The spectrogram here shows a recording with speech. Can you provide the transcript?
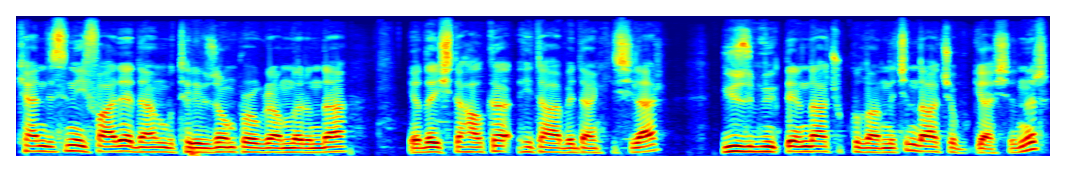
Kendisini ifade eden bu televizyon programlarında ya da işte halka hitap eden kişiler yüz mimiklerini daha çok kullandığı için daha çabuk yaşlanır.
